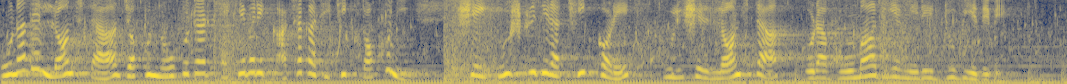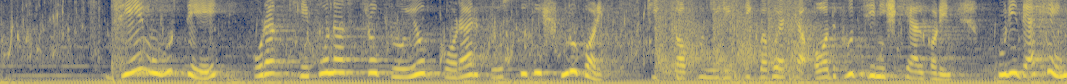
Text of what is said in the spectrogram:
ওনাদের লঞ্চটা যখন নৌকোটার একেবারে কাছাকাছি ঠিক তখনই সেই দুষ্কৃতীরা ঠিক করে পুলিশের লঞ্চটা ওরা বোমা দিয়ে মেরে ডুবিয়ে দেবে। যে মুহূর্তে ওরা ক্ষেপণাস্ত্র প্রয়োগ করার প্রস্তুতি শুরু করে। ঠিক তখনই ঋত্বিকবাবু একটা অদ্ভুত জিনিস খেয়াল করেন। উনি দেখেন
